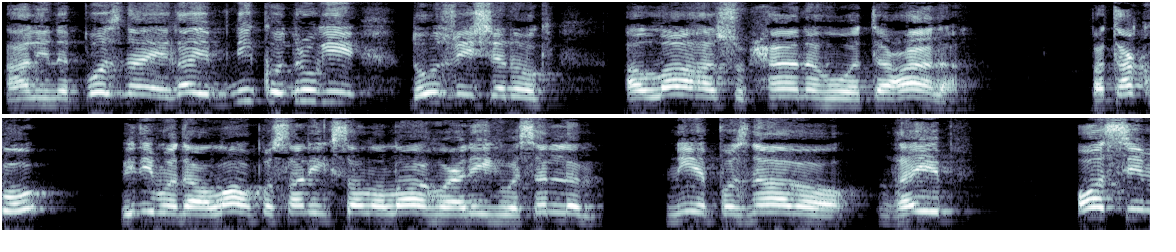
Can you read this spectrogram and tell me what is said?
ali ne poznaje gajb niko drugi do uzvišenog Allaha subhanahu wa ta'ala. Pa tako vidimo da Allah poslanik sallallahu alaihi wa sallam nije poznavao gajb, osim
